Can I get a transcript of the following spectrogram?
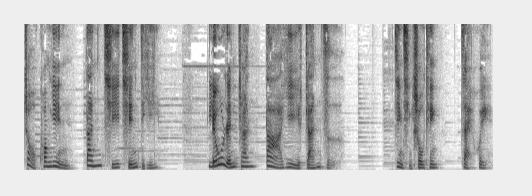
赵匡胤单骑擒敌，刘仁瞻大义斩子。敬请收听，再会。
